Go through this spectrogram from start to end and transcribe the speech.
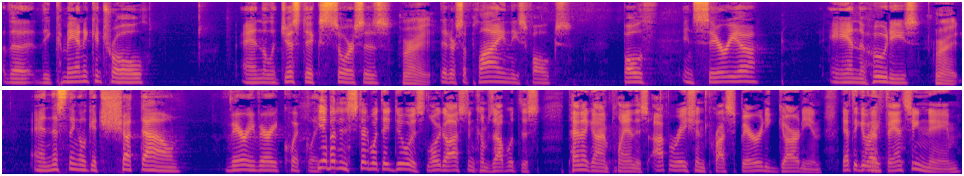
the the command and control and the logistics sources Right. that are supplying these folks, both in Syria and the Houthis, Right. and this thing will get shut down very, very quickly. Yeah, but instead, what they do is Lloyd Austin comes out with this Pentagon plan, this Operation Prosperity Guardian. They have to give it a fancy name,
